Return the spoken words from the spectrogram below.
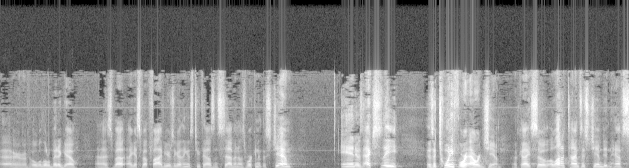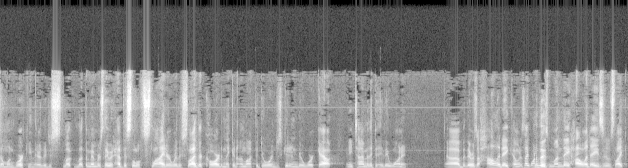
uh, or a little bit ago. Uh, it's about, I guess, about five years ago. I think it was 2007. I was working at this gym, and it was actually it was a 24-hour gym. Okay, so a lot of times this gym didn't have someone working there. They just let, let the members, they would have this little slider where they slide their card and they can unlock the door and just get in and go work out any time of the day they wanted. Uh, but there was a holiday coming. It was like one of those Monday holidays. It was like,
